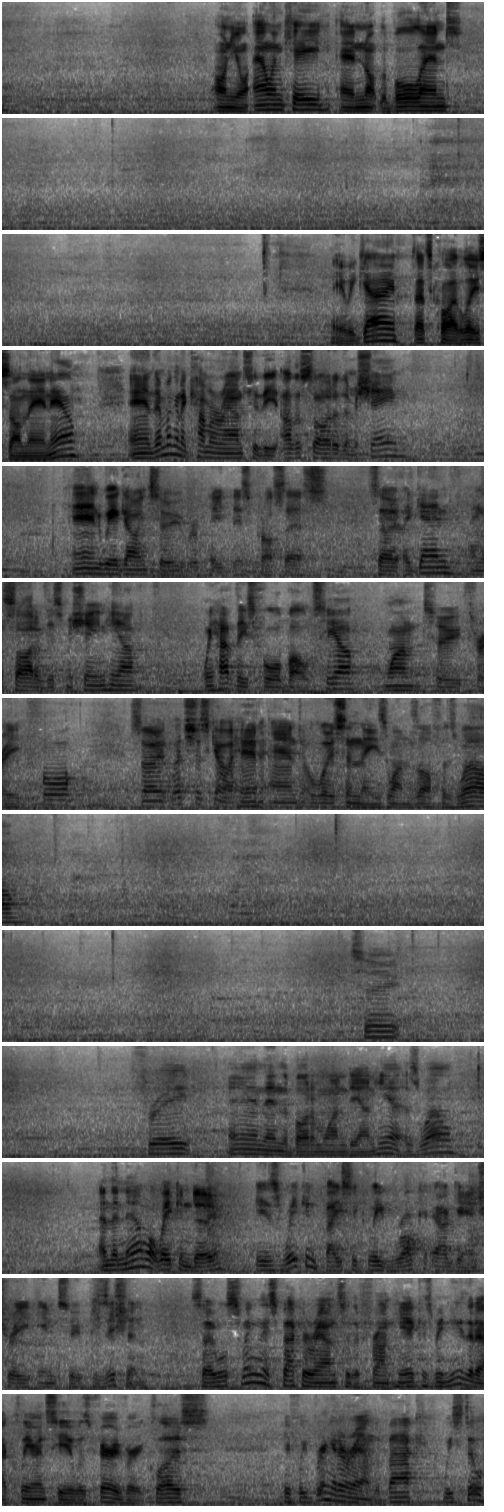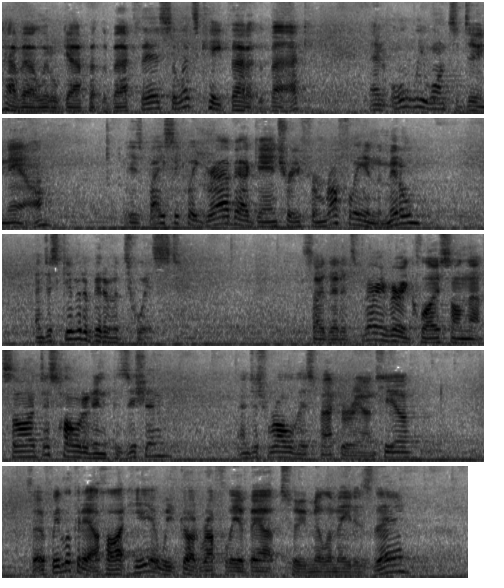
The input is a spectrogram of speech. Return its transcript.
on your Allen key and not the ball end. There we go, that's quite loose on there now. And then we're going to come around to the other side of the machine and we're going to repeat this process. So again, on the side of this machine here, we have these four bolts here. One, two, three, four. So let's just go ahead and loosen these ones off as well. Two, three, and then the bottom one down here as well. And then now what we can do is we can basically rock our gantry into position. So we'll swing this back around to the front here because we knew that our clearance here was very, very close. If we bring it around the back, we still have our little gap at the back there. So let's keep that at the back. And all we want to do now is basically grab our gantry from roughly in the middle and just give it a bit of a twist so that it's very, very close on that side. Just hold it in position and just roll this back around here. So if we look at our height here, we've got roughly about two millimeters there.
